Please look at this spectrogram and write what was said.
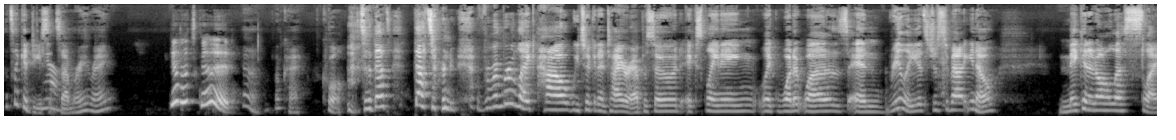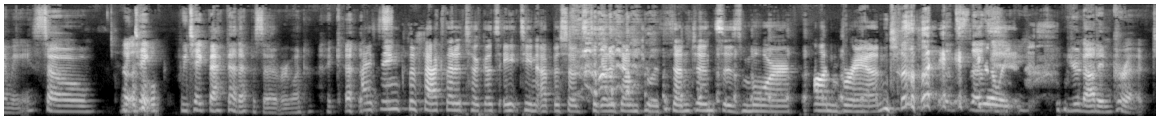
That's like a decent Yeah. summary, right? Yeah, that's good. Yeah. Okay. Cool. So that's that's our new, remember like how we took an entire episode explaining like what it was and really it's just about, you know, making it all less slimy. So we take we take back that episode everyone. I guess. I think the fact that it took us 18 episodes to get it down to a sentence is more on brand. That's- that's- Really? You're not incorrect.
